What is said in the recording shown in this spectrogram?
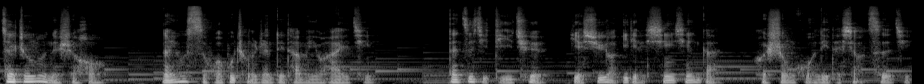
在争论的时候，男友死活不承认对她没有爱情，但自己的确也需要一点新鲜感和生活里的小刺激。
